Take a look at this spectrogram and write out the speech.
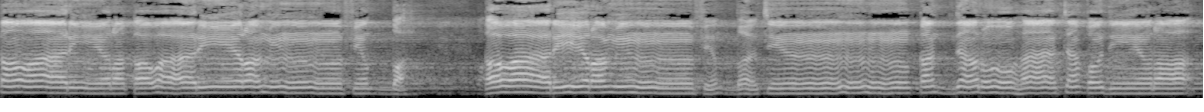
قوارير قوارير من فضة قوارير من فضة قدروها تقديرا.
